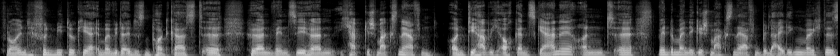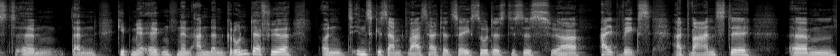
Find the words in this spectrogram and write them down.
Freunde von Mitocare immer wieder in diesem Podcast äh, hören, wenn sie hören, ich habe Geschmacksnerven und die habe ich auch ganz gerne. Und äh, wenn du meine Geschmacksnerven beleidigen möchtest, ähm, dann gib mir irgendeinen anderen Grund dafür. Und insgesamt war es halt tatsächlich so, dass dieses ja halbwegs advanced ähm,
